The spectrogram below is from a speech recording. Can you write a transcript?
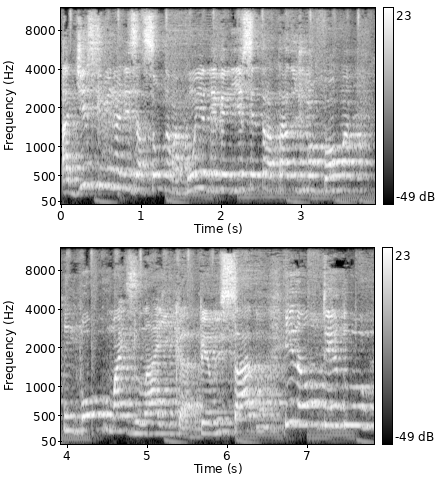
A descriminalização da maconha deveria ser tratada de uma forma um pouco mais laica pelo Estado e não tendo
